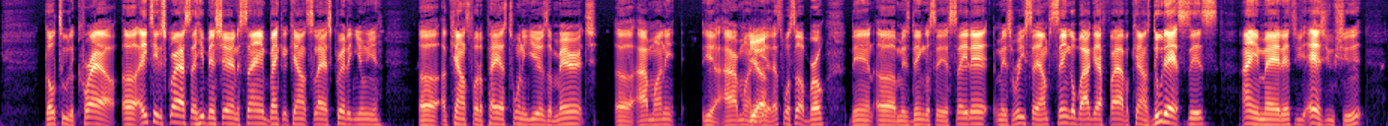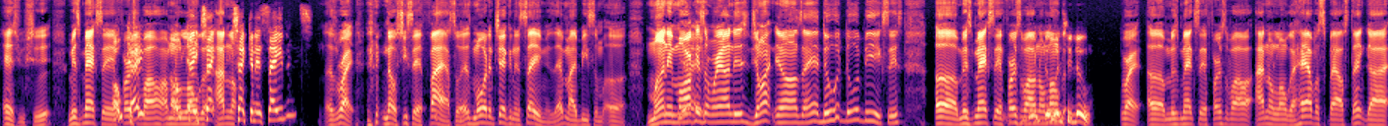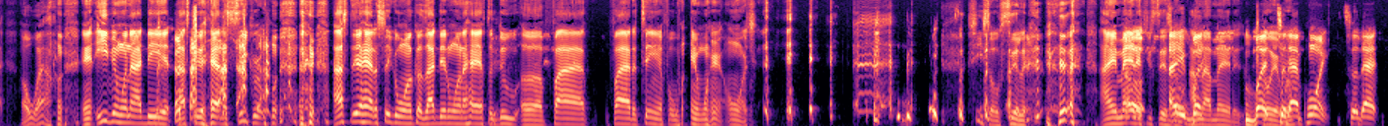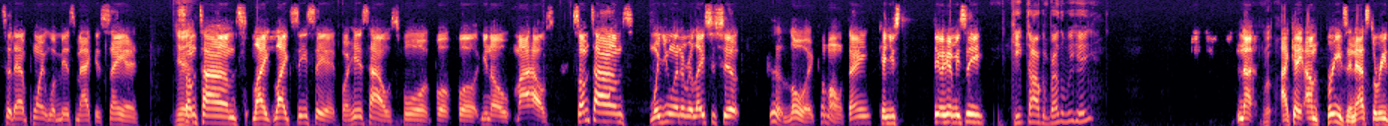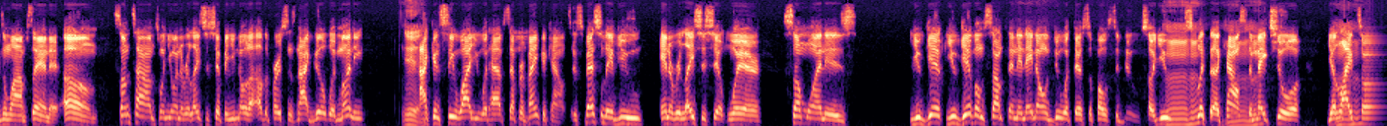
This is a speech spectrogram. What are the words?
go to the crowd. Uh, At the Scribe said he been sharing the same bank account slash credit union uh, accounts for the past 20 years of marriage. Uh, our money. Yeah, our money. Yeah. Yeah. that's what's up, bro. Then uh, Miss Dingle said, "Say that." Miss Reese said, "I'm single, but I got five accounts. Do that, sis. I ain't mad at you, as you should, as you should." Miss Max said, Okay. first of all, I'm no longer. check, I no, checking in savings. that's right. no, she said five, so that's more than checking and savings. That might be some uh money markets Yeah. around this joint. You know what I'm saying? Do it, do it big, sis. Uh, Miss Max said, first of all, do, no do longer what you do. right. Uh, Miss Max said, first of all, I no longer have a spouse. Thank God. Oh wow. and even when I did, I still had a secret. one. I still had a secret one because I didn't want to have to do uh five five to ten for and wearing orange. She's so silly. I ain't mad Oh, at you, sis. hey, but- I'm not mad at you. But ahead, to bro. that point, to that to that point, what Miss Mack is saying, yeah. sometimes, like like C said, for his house, for for for you know my house, sometimes when you in a relationship, good lord, come on, thing, can you still hear me? See, Keep talking, brother. We hear you. not Well- I can't. I'm freezing. That's the reason why I'm saying that. Um, sometimes when you're in a relationship and you know the other person's not good with money, Yeah. I can see why you would have separate bank accounts, especially if you in a relationship where someone is you give you give them something and they don't do what they're supposed to do. So you Mhm. split the accounts to Mhm. make sure your Mhm. lights are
